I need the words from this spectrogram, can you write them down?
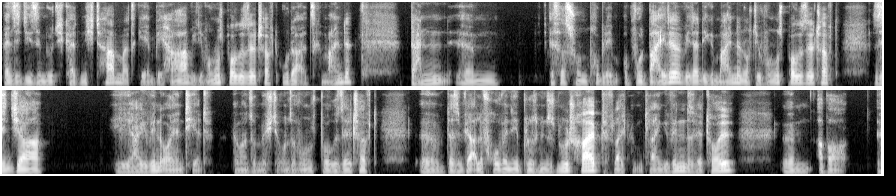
Wenn Sie diese Möglichkeit nicht haben als GmbH, wie die Wohnungsbaugesellschaft oder als Gemeinde, dann, ähm, ist das schon 'n Problem. Obwohl beide, weder die Gemeinde noch die Wohnungsbaugesellschaft, sind ja ja, gewinnorientiert, wenn man so möchte. Unsere Wohnungsbaugesellschaft, äh, da sind wir alle froh, wenn die plus minus null schreibt, vielleicht mit 'nem kleinen Gewinn, das wäre toll. Ähm, aber, äh,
